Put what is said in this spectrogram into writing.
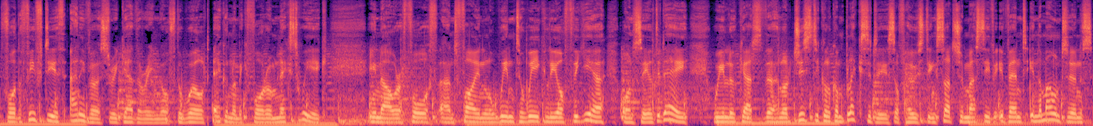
for the 50th anniversary gathering of the World Economic Forum next week. In our fourth and final Winter Weekly of the year, on sale today, we look at the logistical complexities of hosting such a massive event in the mountains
